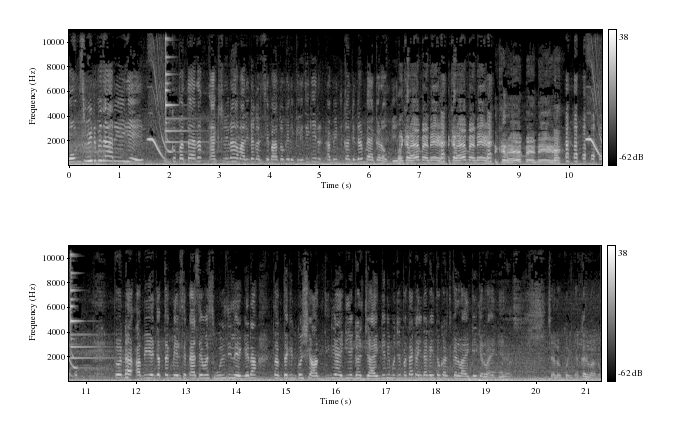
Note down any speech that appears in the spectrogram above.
होम स्वीट पे जा रही है ये। इनको पता है ना एक्चुअली ना हमारी ना घर से बात होकर निकली थी कि अभी का डिनर मैं कराऊँगी। पर कराया मैंने कराया मैंने। कराया मैंने। तो ना अभी ये जब तक मेरे से पैसे वसूल नहीं लेंगे ना तब तक इनको शांति नहीं आएगी ये घर जाएँगे नहीं मुझे पता कहीं ना कहीं तो खर्च करवाएँगे ही करवाएँगे। चलो कोई ना करवा लो।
